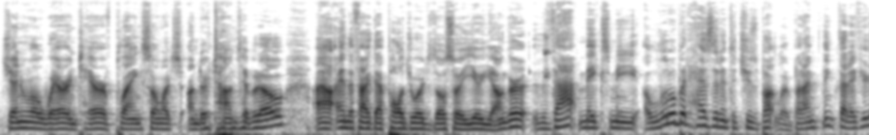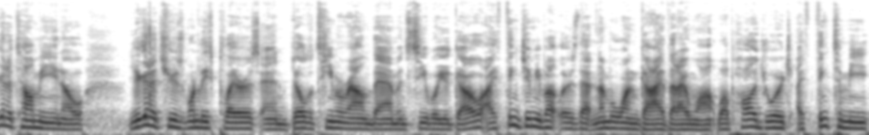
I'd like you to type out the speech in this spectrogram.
general wear and tear of playing so much under Tom Thibodeau, uh, and the fact that Paul George is also a year younger, that makes me a little bit hesitant to choose Butler. But I think that if you're going to tell me, you know, you're going to choose one of these players and build a team around them and see where you go. I think Jimmy Butler is that number one guy that I want. While Paul George, I think to me,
